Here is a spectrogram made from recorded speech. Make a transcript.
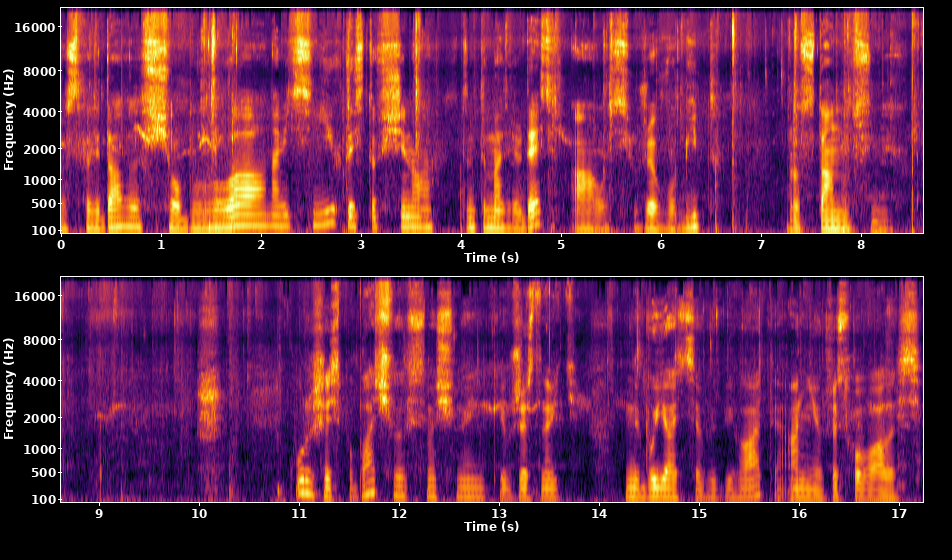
розповідали, що була навіть сніг, десь товщина сантиметрів 10, а ось вже в обід розтанув сніг. Кури щось побачили смачненькі, вже навіть не бояться вибігати, а ні, вже сховались.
